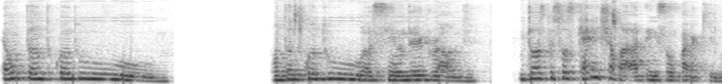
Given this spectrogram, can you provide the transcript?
é um tanto quanto um tanto quanto assim underground. Então as pessoas querem chamar a atenção para aquilo.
